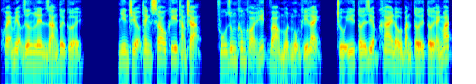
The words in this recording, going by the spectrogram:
khỏe miệng dương lên dáng tươi cười. Nhìn triệu thanh sau khi thảm trạng phụ dung không khỏi hít vào một ngụm khí lạnh, chú ý tới diệp khai đầu bắn tới tới ánh mắt.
